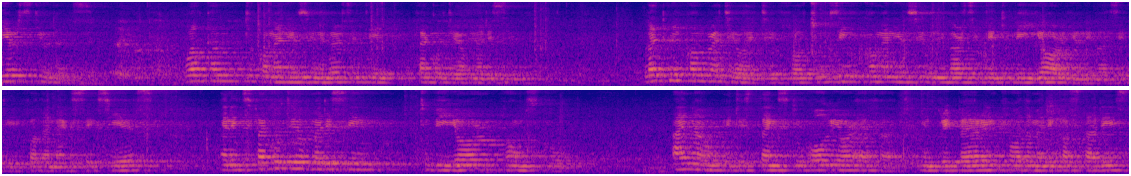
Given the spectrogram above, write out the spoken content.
Dear students, welcome to Comenius University Faculty of Medicine. Let me congratulate you for choosing Comenius University to be your university for the next six years and its Faculty of Medicine to be your home school. I know it is thanks to all your effort in preparing for the medical studies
